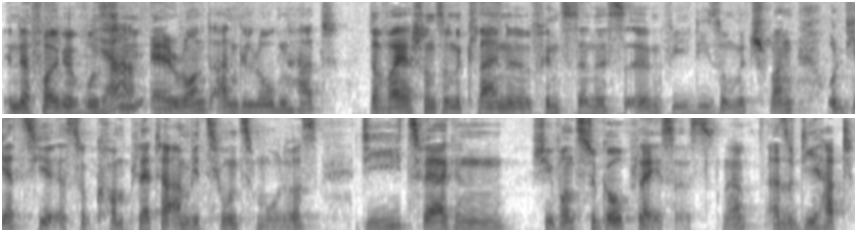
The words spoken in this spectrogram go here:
In der Folge, wo ja. sie Elrond angelogen hat, da war ja schon so eine kleine Finsternis irgendwie, die so mitschwang. Und jetzt hier ist so kompletter Ambitionsmodus. Die Zwergin, she wants to go places. Ne? Also die hat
